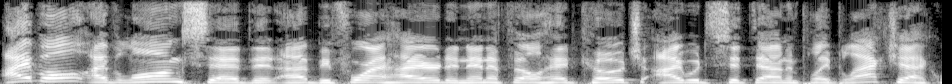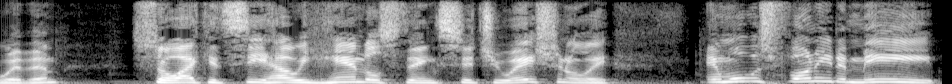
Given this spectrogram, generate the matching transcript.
I've all I've long said that uh, before I hired an NFL head coach, I would sit down and play blackjack with him so I could see how he handles things situationally. And what was funny to me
